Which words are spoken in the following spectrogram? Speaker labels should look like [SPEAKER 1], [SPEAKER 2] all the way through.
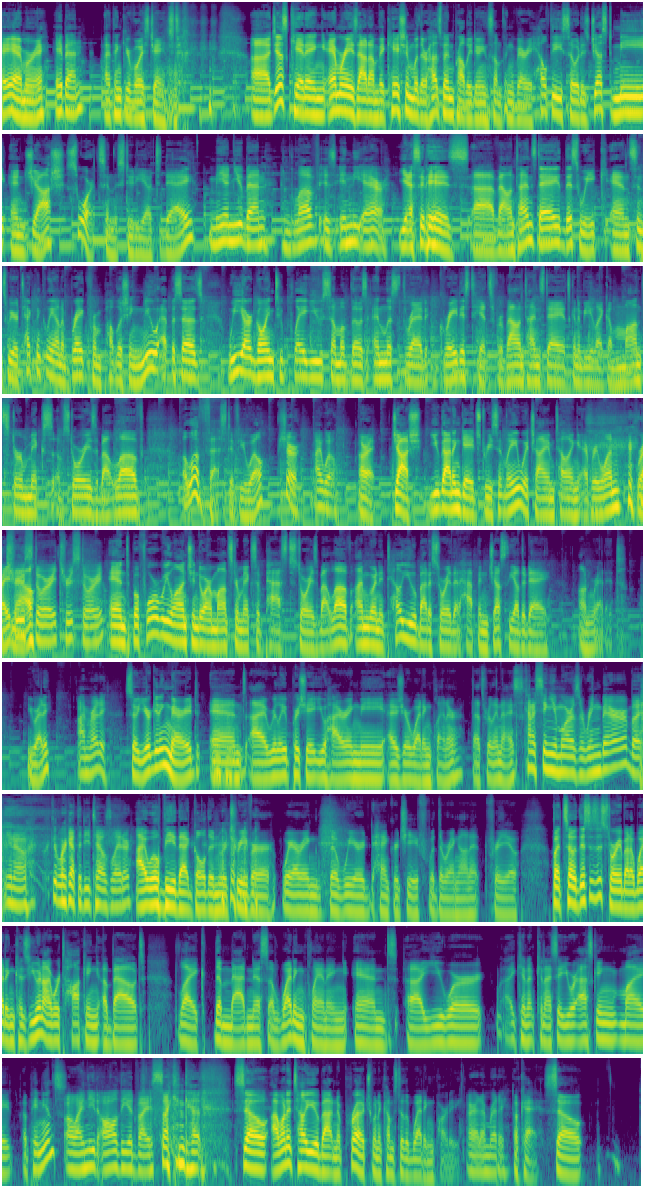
[SPEAKER 1] Hey, Amory.
[SPEAKER 2] Hey, Ben.
[SPEAKER 1] I think your voice changed. uh, just kidding. Amory is out on vacation with her husband, probably doing something very healthy, so it is just me and Josh Swartz in the studio today.
[SPEAKER 2] Me and you, Ben, and love is in the air.
[SPEAKER 1] Yes, it is. Uh, Valentine's Day this week, and since we are technically on a break from publishing new episodes, we are going to play you some of those endless thread greatest hits for Valentine's Day. It's going to be like a monster mix of stories about love, a love fest, if you will.
[SPEAKER 2] Sure, I will.
[SPEAKER 1] All right, Josh, you got engaged recently, which I am telling everyone right
[SPEAKER 2] true
[SPEAKER 1] now.
[SPEAKER 2] True story, true story.
[SPEAKER 1] And before we launch into our monster mix of past stories about love, I'm going to tell you about a story that happened just the other day on Reddit. You ready?
[SPEAKER 2] I'm ready.
[SPEAKER 1] So you're getting married, and mm-hmm. I really appreciate you hiring me as your wedding planner. That's really nice.
[SPEAKER 2] Kind of seeing you more as a ring bearer, but you know, we could work out the details later.
[SPEAKER 1] I will be that golden retriever wearing the weird handkerchief with the ring on it for you. But so this is a story about a wedding because you and I were talking about like the madness of wedding planning, and uh, you were I can can I say you were asking my opinions?
[SPEAKER 2] Oh, I need all the advice I can get.
[SPEAKER 1] so I want to tell you about an approach when it comes to the wedding party.
[SPEAKER 2] All right, I'm ready.
[SPEAKER 1] Okay, so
